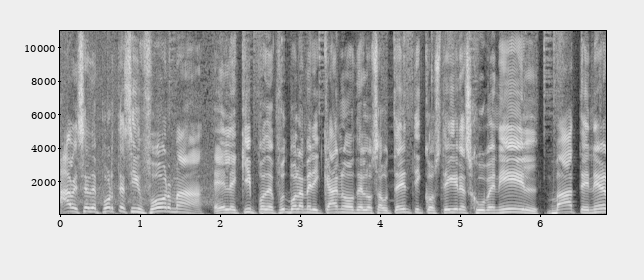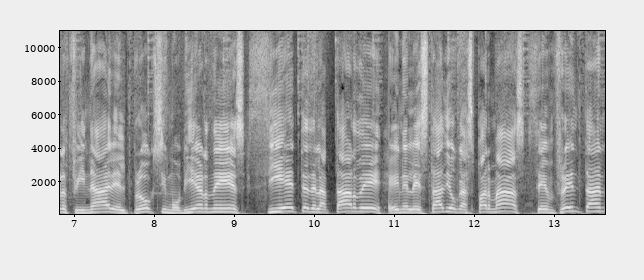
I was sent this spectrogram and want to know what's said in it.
ABC Deportes informa, el equipo de fútbol americano de los auténticos Tigres Juvenil va a tener final el próximo viernes 7 de la tarde en el Estadio Gaspar Más. Se enfrentan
